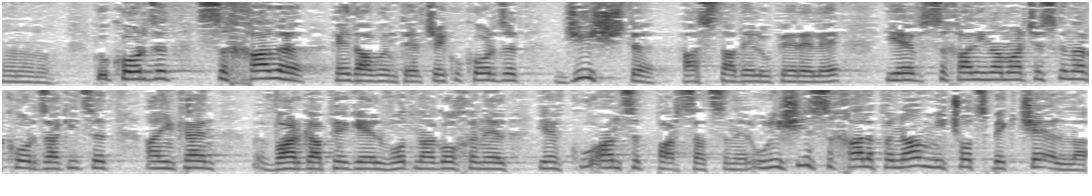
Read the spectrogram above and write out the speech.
նո նո նո քու կորձը սխալը հետավընտել չէ քու կորձը ճիշտը հաստատելու բերել է եւ սխալին համար չես կնար կորձակիցդ այնքան վարգապեգել, ոտնագող խնել եւ քու անցդ բարձացնել։ Ուրիշին սխալը բնավ միջոց բեք չէ ըլլա,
